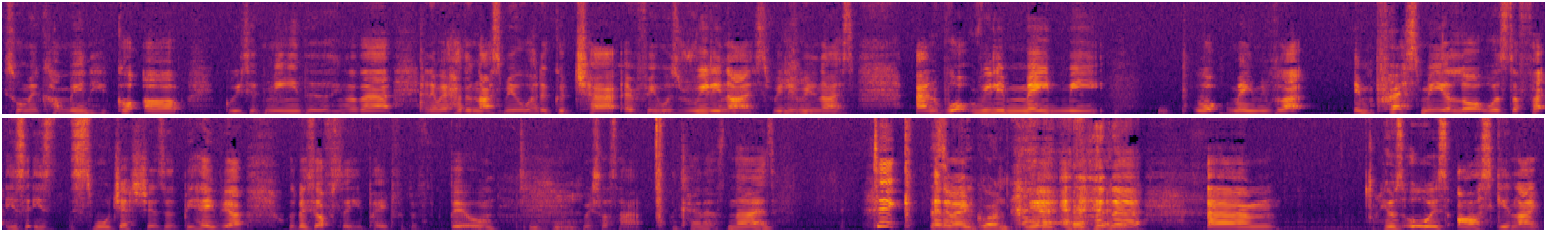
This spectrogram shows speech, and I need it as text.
saw me come in, he got up, greeted me, the thing like that. Anyway, had a nice meal, had a good chat. Everything was really nice, really really nice. And what really made me, what made me like impress me a lot was the fact his his small gestures, his behaviour was basically obviously he paid for the bill, which I was like, okay, that's nice. Tick. That's a anyway, big one. yeah, and then uh, um, he was always asking like,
